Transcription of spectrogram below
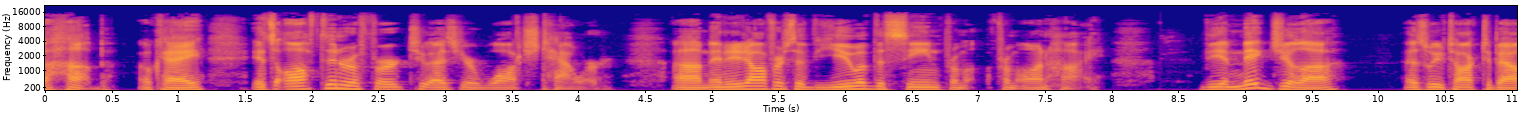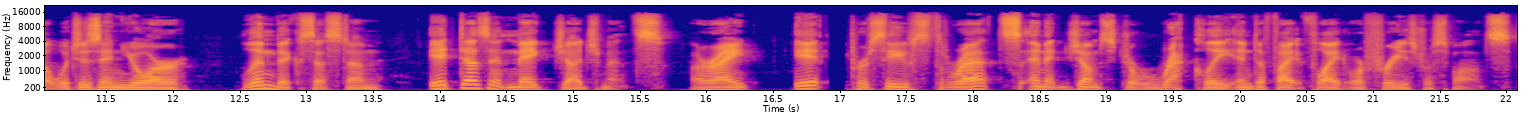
a hub. Okay, it's often referred to as your watchtower um, and it offers a view of the scene from from on high. The amygdala, as we've talked about, which is in your limbic system, it doesn't make judgments. All right, it perceives threats and it jumps directly into fight, flight, or freeze response.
